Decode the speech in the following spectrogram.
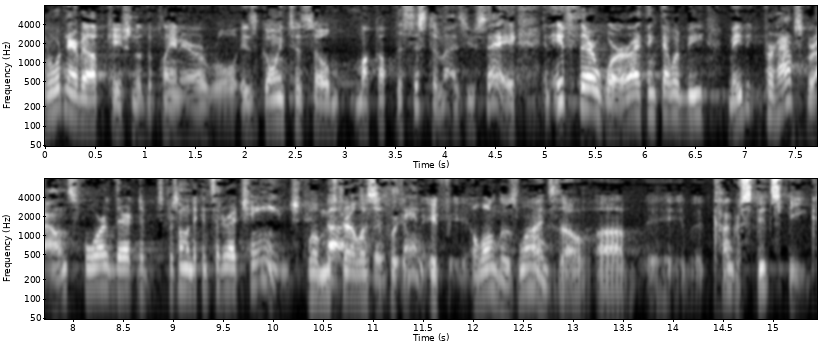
ordinary application of the plain error rule is going to so muck up the system, as you say. And if there were, I think that would be maybe perhaps grounds for there to, for someone to consider a change. Well, Mr. Uh, Ellis, if, if, along those lines, though, uh, Congress did speak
